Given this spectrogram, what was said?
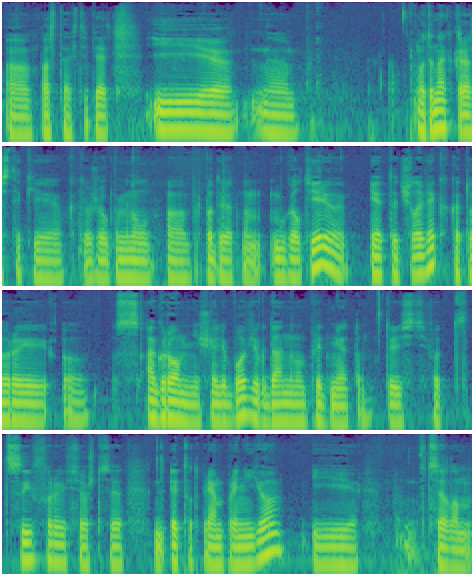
Поставьте пять. И вот она как раз-таки, как я уже упомянул, преподает нам бухгалтерию. И это человек, который с огромнейшей любовью к данному предмету. То есть вот цифры, все, что это вот прям про нее, и в целом,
